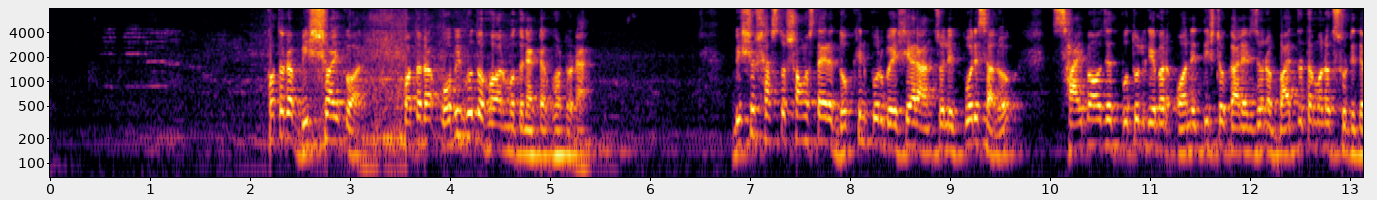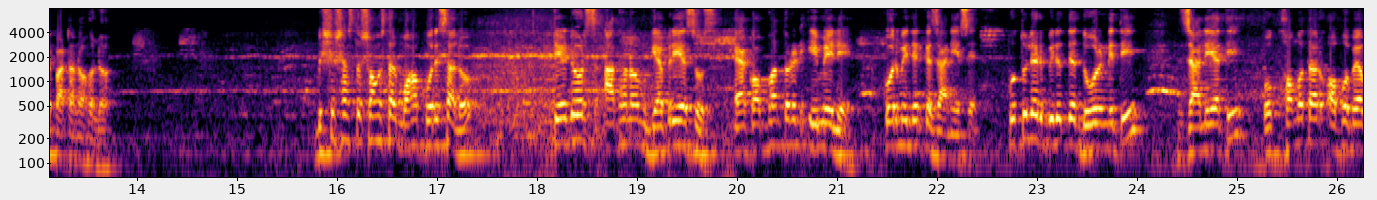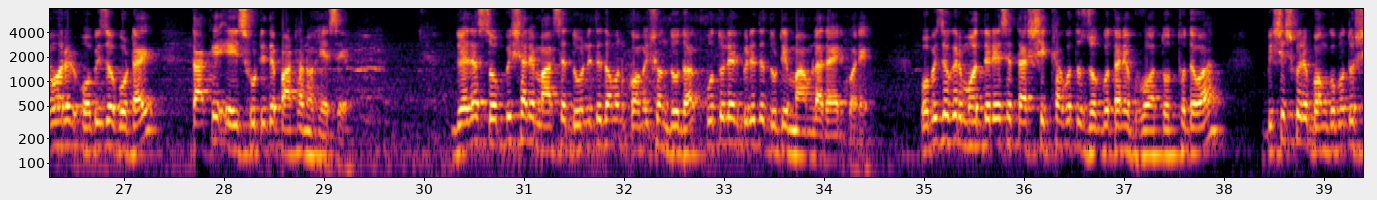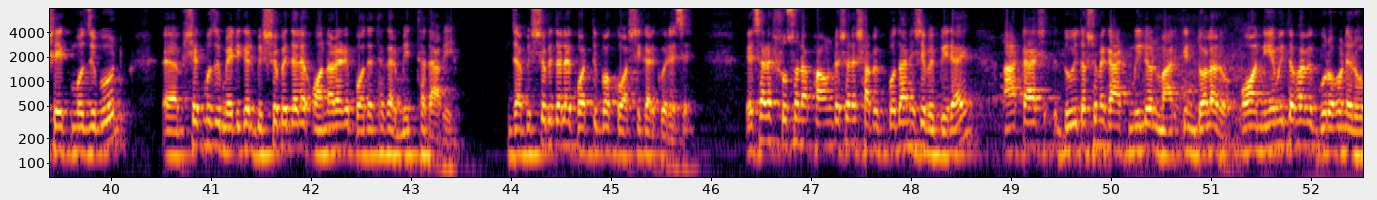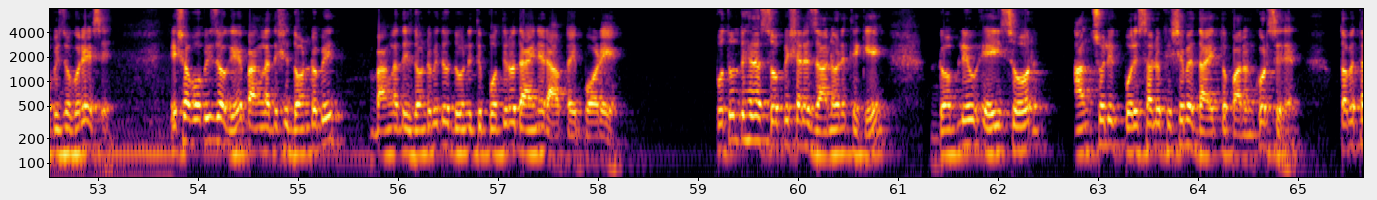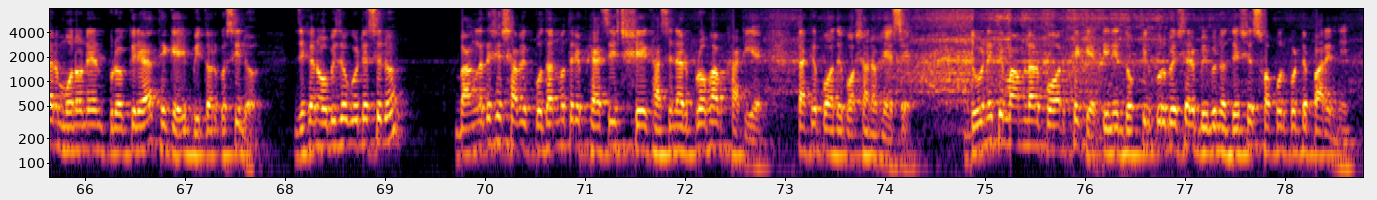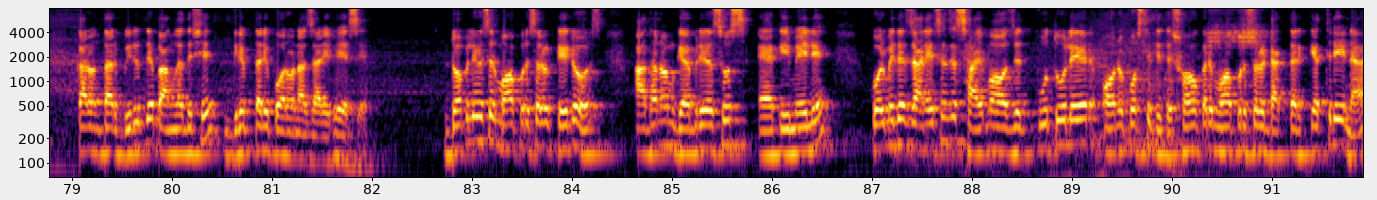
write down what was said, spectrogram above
কতটা বিস্ময়কর, কতটা অভিভূত হওয়ার মতন একটা ঘটনা। বিশ্ব স্বাস্থ্য সংস্থার দক্ষিণ পূর্ব এশিয়ার আঞ্চলিক পরিচালক সাইবা অজেদ পুতুলকে এবার অনির্দিষ্টকালের জন্য বাধ্যতামূলক ছুটিতে পাঠানো হলো। বিশ্ব স্বাস্থ্য সংস্থার মহাপরিচালক টেডোর্স আধানম গ্যাব্রিয়েসুস এক অভ্যন্তরীণ ইমেইলে কর্মীদেরকে জানিয়েছেন, পুতুলের বিরুদ্ধে দুর্নীতি, জালিয়াতি ও ক্ষমতার অপব্যবহারের অভিযোগ ওঠায় তাকে এই ছুটিতে পাঠানো হয়েছে। দুই হাজার চব্বিশ সালে মার্চে দুর্নীতি দমন কমিশন দুদক পুতুলের বিরুদ্ধে দুটি মামলা দায়ের করে। অভিযোগের মধ্যে রয়েছে তার শিক্ষাগত যোগ্যতা নিয়ে ভুয়া তথ্য দেওয়া, বিশেষ করে বঙ্গবন্ধু শেখ মুজিবুর শেখ মুজিব মেডিকেল বিশ্ববিদ্যালয়ে অনারারি পদে থাকার মিথ্যা দাবি, যা বিশ্ববিদ্যালয় কর্তৃপক্ষ অস্বীকার করেছে। এছাড়া সূচনা ফাউন্ডেশনের সাবেক প্রধান হিসেবে বিরায় আটাশ দুই দশমিক আট মিলিয়ন মার্কিন ডলারও অনিয়মিতভাবে গ্রহণের অভিযোগ রয়েছে। এসব অভিযোগে বাংলাদেশি দণ্ডবিদ, বাংলাদেশ দণ্ডবিদ ও দুর্নীতি প্রতিরোধ আইনের আওতায় পড়ে। পুতুল দুই সালে জানুয়ারি থেকে ডব্লিউএইচওর আঞ্চলিক পরিচালক হিসেবে দায়িত্ব পালন করছিলেন। তবে তার মনোনয়ন প্রক্রিয়া থেকে বিতর্ক ছিল। যেখানে অভিযোগ উঠেছিল, বাংলাদেশের সাবেক প্রধানমন্ত্রী ফ্যাসিস্ট শেখ হাসিনার প্রভাব খাটিয়ে তাকে পদে বসানো হয়েছে। দুর্নীতি মামলার পর থেকে তিনি দক্ষিণ পূর্ব এশিয়ার বিভিন্ন দেশে সফর করতে পারেননি, কারণ তার বিরুদ্ধে বাংলাদেশে গ্রেপ্তারি পরোয়ানা জারি হয়েছে। ডব্লিউএসের মহাপরিচালক টেডোর্স আধানম গ্যাব্রিয়াসুস এক ইমেইলে কর্মীদের জানিয়েছেন যে সাইমা অজেদ পুতুলের অনুপস্থিতিতে সহকারী মহাপরিচালক ডাক্তার ক্যাথরিনা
